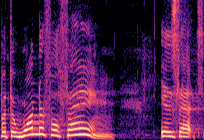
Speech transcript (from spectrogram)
But the wonderful thing is that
